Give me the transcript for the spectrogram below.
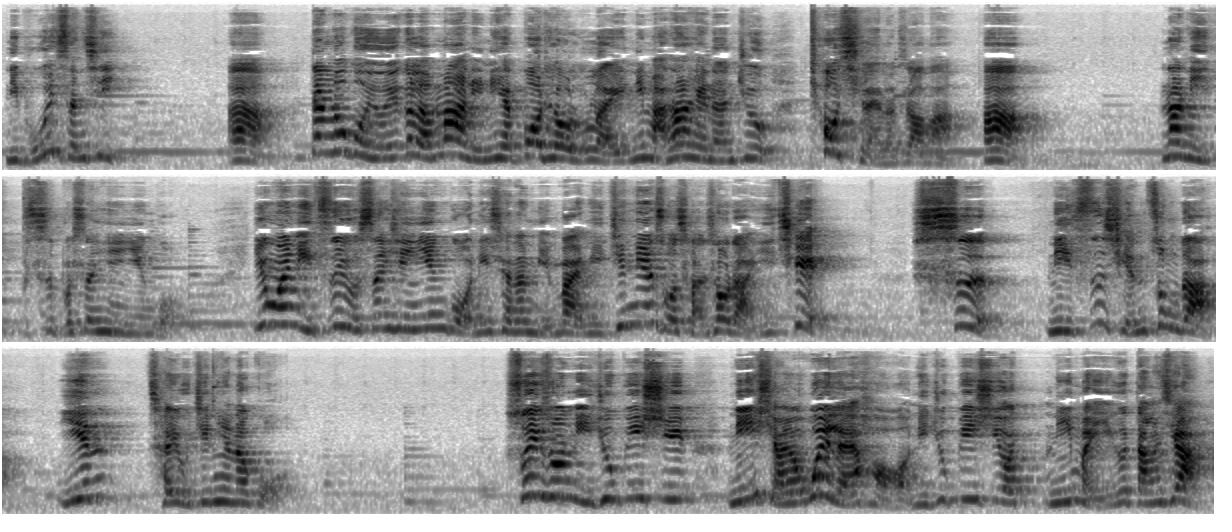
你不会生气啊。但如果有一个人骂你，你还暴跳如雷，你马上还能就跳起来了，知道吧？啊，那你是不深信因果。因为你只有深信因果，你才能明白你今天所承受的一切，是你之前种的因，才有今天的果。所以说，你就必须，你想要未来好，你就必须要你每一个当下，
